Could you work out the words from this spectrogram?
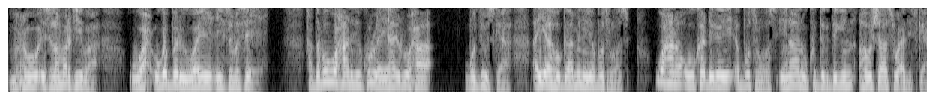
Muxuu isla markiiba wax uga bari waayey ciise masiix. Haddaba waxaan idinku leeyahay ruuxa quduuska ayaa hogaaminaya butros waxaana uu ka dhigay butros inaanu ku degdegin hawshaas wacdiska.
